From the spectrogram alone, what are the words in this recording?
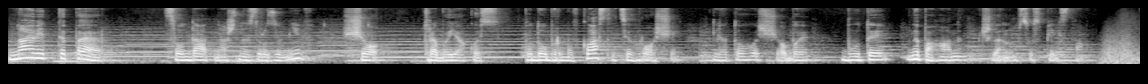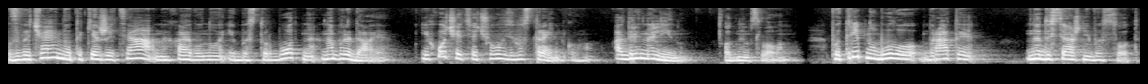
Навіть тепер солдат наш не зрозумів, що треба якось по-доброму вкласти ці гроші для того, щоб бути непоганим членом суспільства. Звичайно, таке життя, нехай воно і безтурботне, набридає, і хочеться чогось гостренького, адреналіну, одним словом. Потрібно було брати недосяжні висоти,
